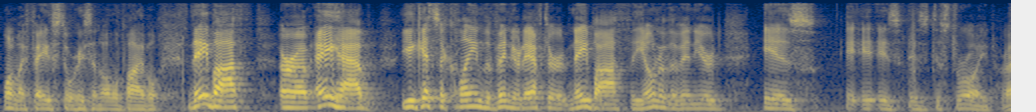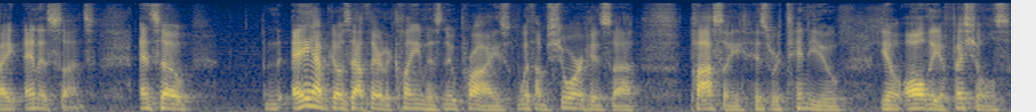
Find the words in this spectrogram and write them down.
one of my fave stories in all the Bible. Naboth or uh, Ahab, he gets to claim the vineyard after Naboth, the owner of the vineyard, is is is destroyed, right, and his sons, and so Ahab goes out there to claim his new prize with, I'm sure, his uh, posse, his retinue, you know, all the officials,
